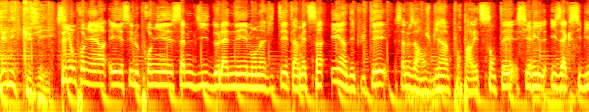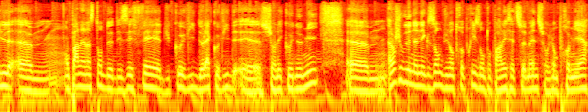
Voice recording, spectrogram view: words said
Yannick Cusy. C'est Lyon Première et c'est le premier samedi de l'année. Mon invité est un médecin et un député. Ça nous arrange bien pour parler de santé. Cyril Isaac Sibyl, euh, on parlait à l'instant de, des effets du Covid, de la Covid euh, sur l'économie. Euh, alors je vais vous donner un exemple d'une entreprise dont on parlait cette semaine sur Lyon Première,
